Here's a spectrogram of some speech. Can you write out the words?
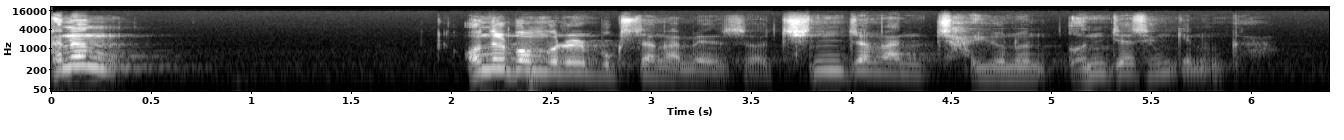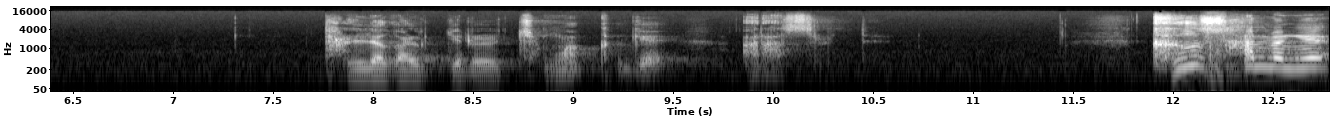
저는 오늘 본문을 묵상하면서 진정한 자유는 언제 생기는가? 달려갈 길을 정확하게 알았을 때. 그 사명에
